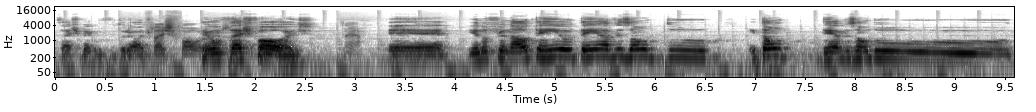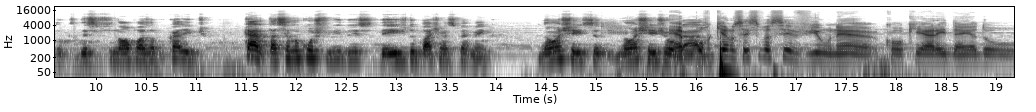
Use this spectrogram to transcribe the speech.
Flashback do futuro é ótimo. Flash forward. Tem um flash forward. É. É, e no final tem, tem a visão do. Então, tem a visão do, do desse final pós-apocalíptico. Cara, tá sendo construído isso desde o Batman Superman. Não achei isso, não achei jogado. É porque eu não sei se você viu, né, qual que era a ideia do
